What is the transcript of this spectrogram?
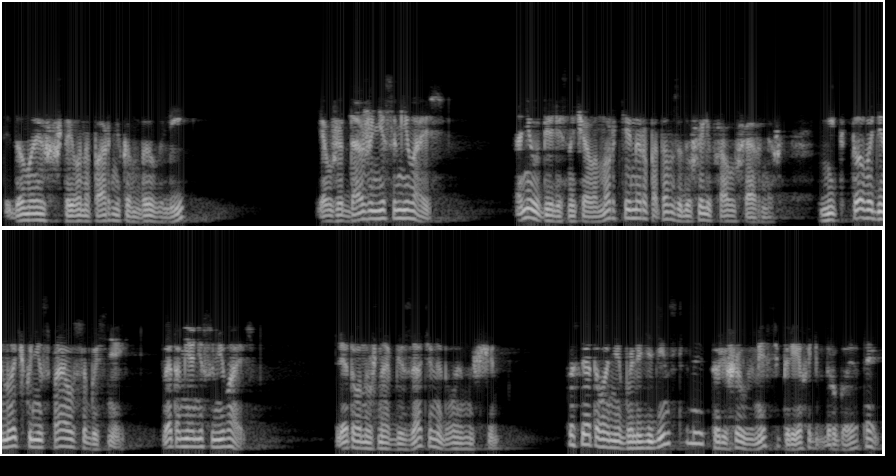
Ты думаешь, что его напарником был Ли? Я уже даже не сомневаюсь. Они убили сначала Мортимера, потом задушили фрау Шернер. Никто в одиночку не справился бы с ней. В этом я не сомневаюсь. Для этого нужны обязательно двое мужчин. После этого они были единственные, кто решил вместе переехать в другой отель.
